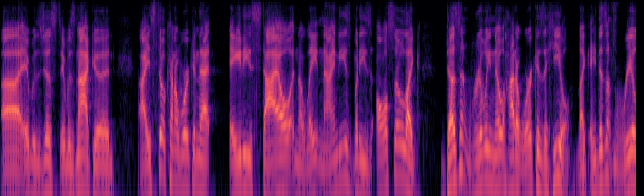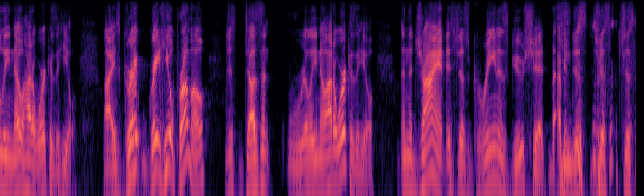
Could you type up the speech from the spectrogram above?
Uh, it was just it was not good. Uh, he's still kind of working that 80s style in the late 90s, but he's also like doesn't really know how to work as a heel. Like he doesn't really know how to work as a heel. Uh, he's great, great heel promo, just doesn't really know how to work as a heel. And the giant is just green as goose shit. I mean, just, just, just,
